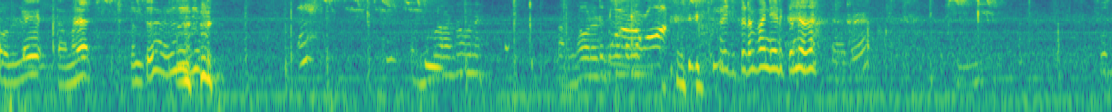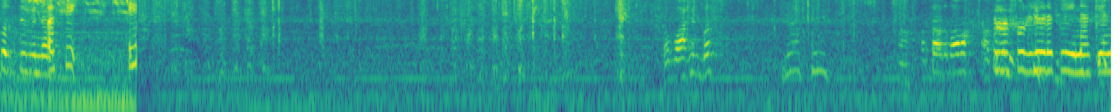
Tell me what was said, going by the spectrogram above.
ഉള്ളി തമിഴ് എന്ത് ഇവിടെ പണിയെടുക്കുന്നതാ പിന്നെ പക്ഷെ ഈ- വാഹിദ് ബസ് കൂടെ പണിയെടുക്കുന്നതാ ഫുള്ള് ഇവിടെ ക്ലീൻ ആക്കിയാൽ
